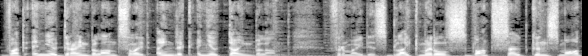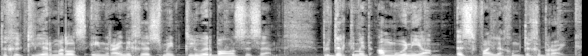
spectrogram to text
Wat in jou drein beland, sal uiteindelik in jou tuin beland. Vermy dus blykmiddels, badsout, kunsmatige kleurmiddels en reinigers met kloorbasisse. Produkte met ammonium is veilig om te gebruik.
